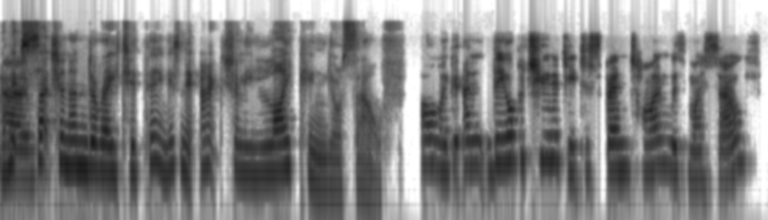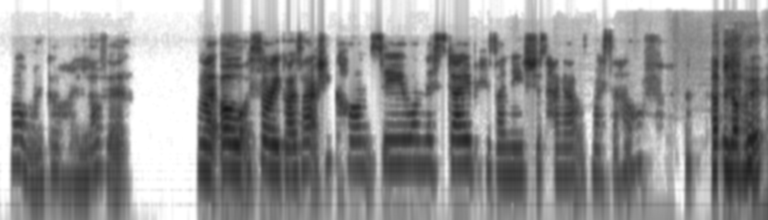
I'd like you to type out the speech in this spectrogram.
And um, it's such an underrated thing, isn't it? Actually liking yourself. Oh my god. And the opportunity to spend time with myself. Oh my god, I love it. I'm like, oh, sorry, guys, I actually can't see you on this day because I need to just hang out with myself. I love it.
